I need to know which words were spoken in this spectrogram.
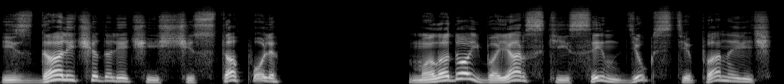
издалеча далече из чиста поля. Молодой боярский сын Дюк Степанович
